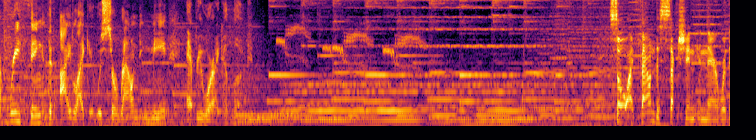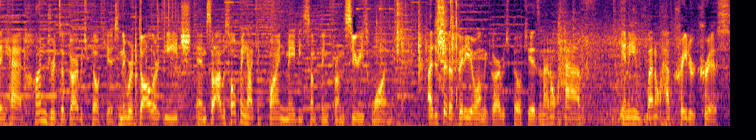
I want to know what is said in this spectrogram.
Everything that I like, it was surrounding me everywhere I could look. So I found this section in there where they had hundreds of Garbage Pail Kids and they were a dollar each and so I was hoping I could find maybe something from series one. I just did a video on the Garbage Pail Kids and I don't have any, I don't have Crater Chris,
